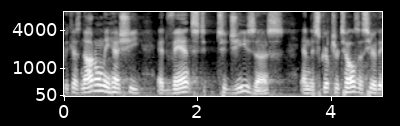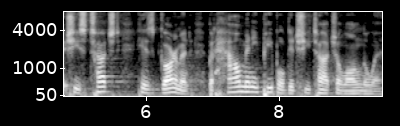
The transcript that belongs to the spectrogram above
Because not only has she advanced to Jesus, and the scripture tells us here that she's touched his garment, but how many people did she touch along the way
